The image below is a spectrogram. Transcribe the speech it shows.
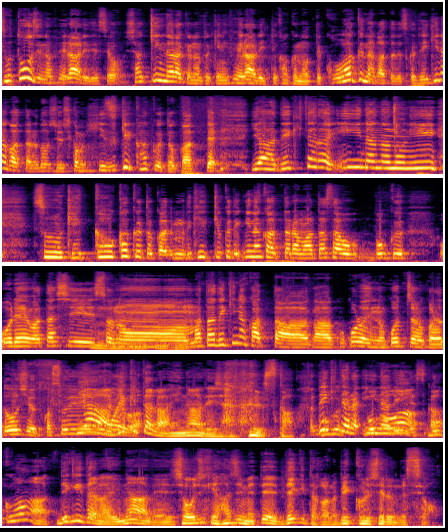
そ当時のフェラーリですよ。借金だらけの時にフェラーリって書くのって怖くなかったですか？できなかったらどうしよう？しかも日付書くとかって、いや、できたらいいななのに、その結果を書くとか、でも結局できなかったらまたさ、僕、俺、私、その、またできなかったが心に残っちゃうからどうしようとか、そういういやー、思いは。できたらいいなーでいいじゃないですか。できたらいいなでいいですか僕は、できたらいいなーで正直初めてできたからびっくりしてるんですよ。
